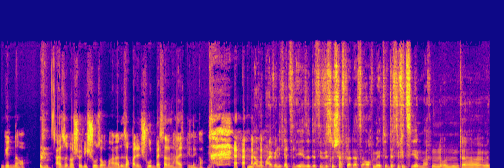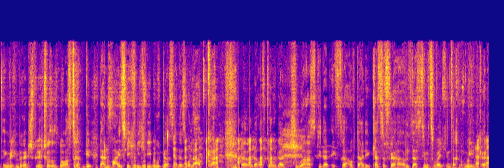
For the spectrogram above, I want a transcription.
genau. Also immer schön die Schuhe sauber machen. Das ist auch bei den Schuhen besser, dann halten die länger. Ja, wobei, wenn ich jetzt lese, dass die Wissenschaftler das auch mit Desinfizieren machen und äh, mit irgendwelchen Brennspiritus und sowas dran geht, dann weiß ich nicht, wie gut das deine Sohle ab kann. Äh, oder ob du dann Schuhe hast, die dann extra auch da die Klasse für haben, dass die mit solchen Sachen umgehen können.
